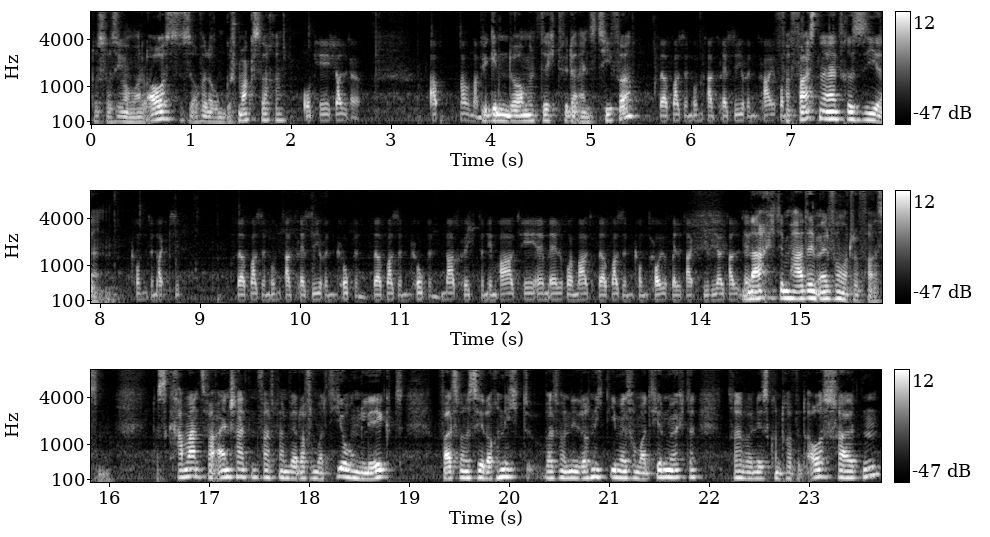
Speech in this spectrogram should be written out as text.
Das lasse ich mal aus. Das ist auch wiederum Geschmackssache. Okay, Schalter. Wir gehen in Sicht wieder eins tiefer. Verfassen und adressieren. Verfassen und Verfassen und adressieren Gruppen. Verfassen Gruppen. Nachrichten im HTML-Format. Verfassen Kontrollfeld aktiviert. Nachrichten im HTML-Format verfassen. Das kann man zwar einschalten, falls man Wert auf Formatierung legt. Falls man es jedoch nicht, falls man jedoch nicht E-Mails formatieren möchte, sollte man dieses Kontrollfeld ausschalten.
